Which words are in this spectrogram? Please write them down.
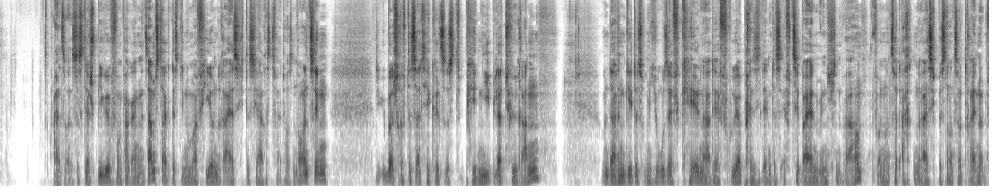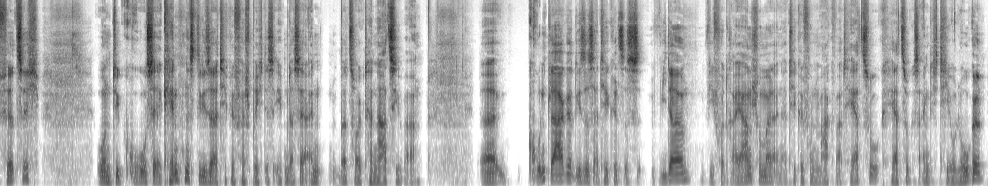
Also es ist der Spiegel vom vergangenen Samstag, das ist die Nummer 34 des Jahres 2019. Die Überschrift des Artikels ist Penibler Tyrann. Und darin geht es um Josef Kellner, der früher Präsident des FC Bayern München war, von 1938 bis 1943. Und die große Erkenntnis, die dieser Artikel verspricht, ist eben, dass er ein überzeugter Nazi war. Äh, Grundlage dieses Artikels ist wieder, wie vor drei Jahren schon mal, ein Artikel von Marquardt Herzog. Herzog ist eigentlich Theologe,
